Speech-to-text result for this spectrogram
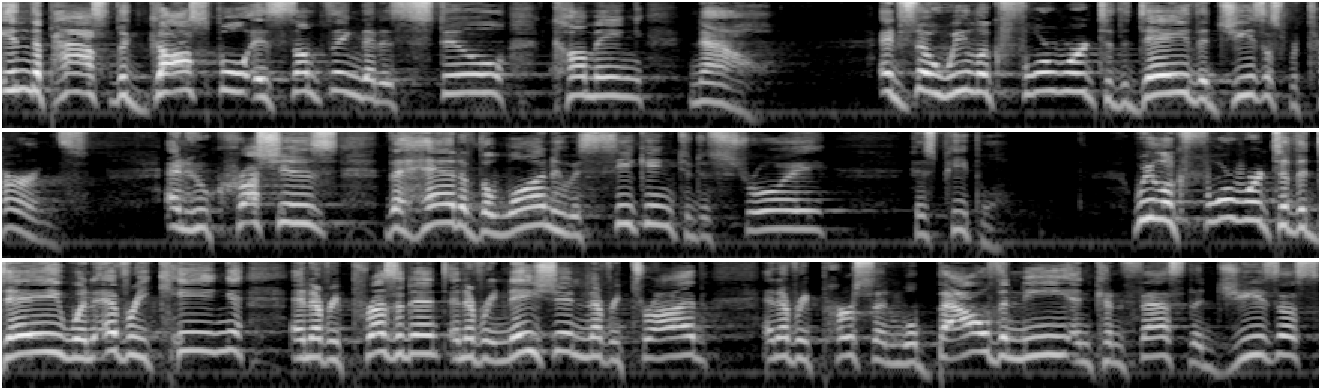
in the past. The gospel is something that is still coming now. And so we look forward to the day that Jesus returns and who crushes the head of the one who is seeking to destroy his people. We look forward to the day when every king and every president and every nation and every tribe and every person will bow the knee and confess that Jesus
